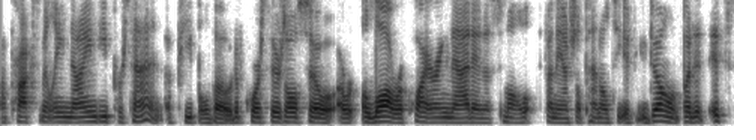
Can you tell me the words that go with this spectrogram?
approximately 90% of people vote. Of course, there's also a, a, law requiring that and a small financial penalty if you don't, but it, it's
